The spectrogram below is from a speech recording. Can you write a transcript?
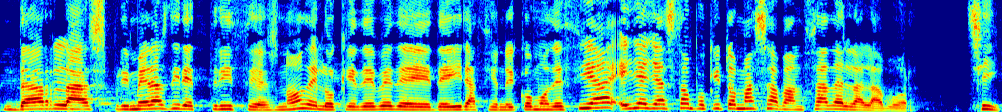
dar las primeras directrices ¿no? de lo que debe de ir haciendo. Y como decía, ella ya está un poquito más avanzada en la labor. Sí,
